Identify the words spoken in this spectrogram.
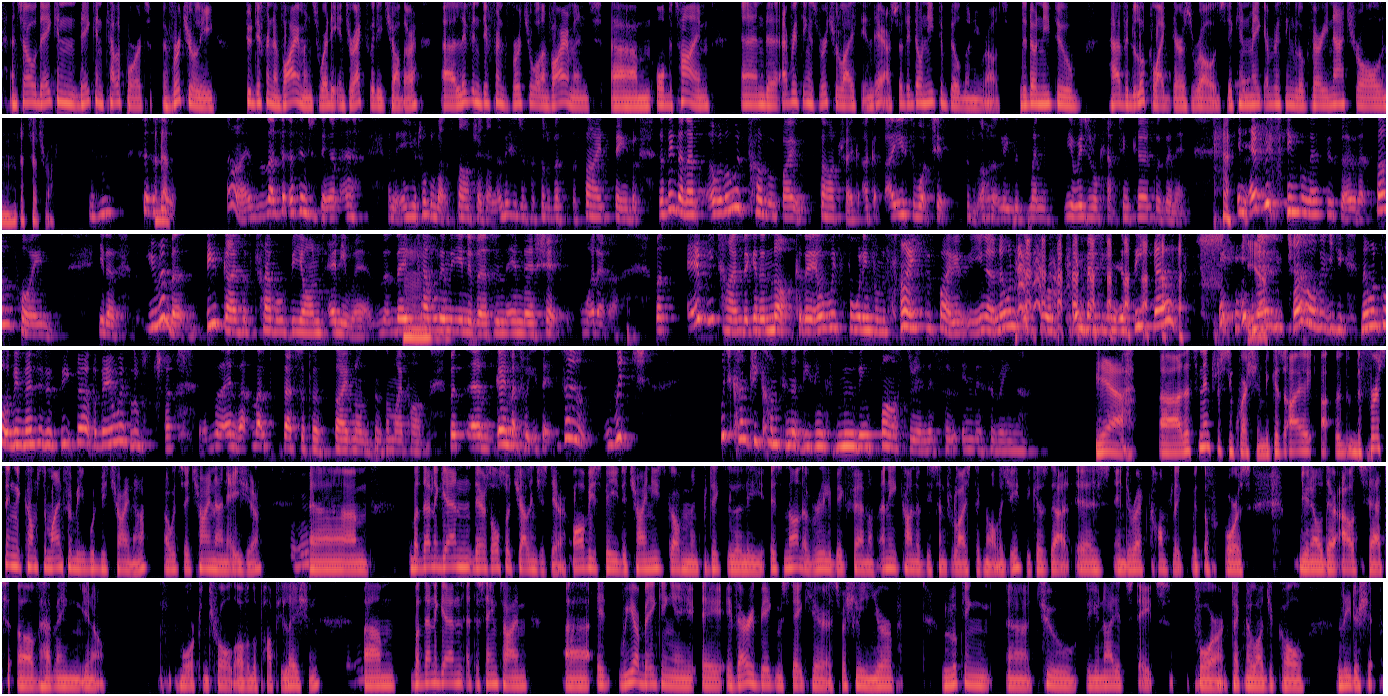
and so they can they can teleport virtually to different environments where they interact with each other uh, live in different virtual environments um, all the time and uh, everything is virtualized in there so they don't need to build any roads they don't need to have it look like there's roads they can make everything look very natural and etc mm-hmm. so, so that, all right, that, that's interesting. And uh, I mean, you were talking about Star Trek, and, and this is just a sort of a, a, side thing. But the thing that I, I was always puzzled by Star Trek, I, I, used to watch it sort of ardently with when the original Captain Kirk was in it. in every single episode, at some point, you know, you remember these guys have traveled beyond anywhere. They've mm. traveled in the universe in, in their ships, whatever. But every time they get a knock, they're always falling from side to side. You know, no one invented a seatbelt. you know, you travel. No one thought of invented a seatbelt, but they always sort of. And that, that's that's just a side nonsense on my part. But um, going back to what you said, so which which country continent do you think is moving faster in this in this arena? Yeah, uh, that's an interesting question because I uh, the first thing that comes to mind for me would be China. I would say China and Asia. Mm-hmm. Um, but then again, there's also challenges there. Obviously, the Chinese government, particularly, is not a really big fan of any kind of decentralized technology because that is in direct conflict with, of course, you know, their outset of having, you know, more control over the population. Mm-hmm. Um, but then again, at the same time, uh, it we are making a, a, a very big mistake here, especially in Europe, looking uh, to the United States for technological leadership.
